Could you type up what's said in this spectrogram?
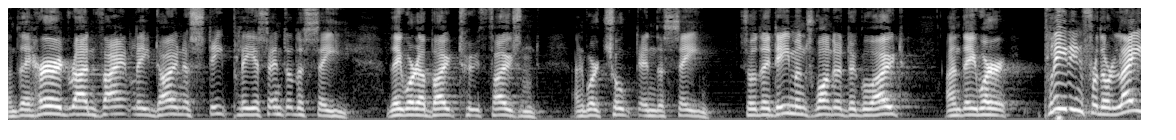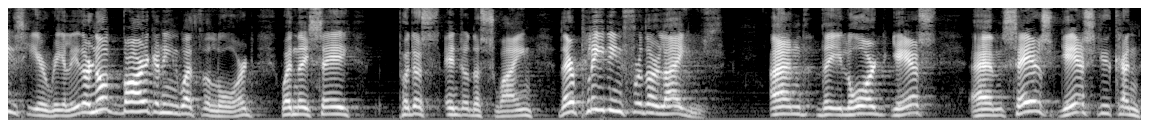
And the herd ran violently down a steep place into the sea. They were about 2,000 and were choked in the sea. So the demons wanted to go out and they were pleading for their lives here, really. They're not bargaining with the Lord when they say, Put us into the swine. They're pleading for their lives. And the Lord, yes, um, says, yes, you can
